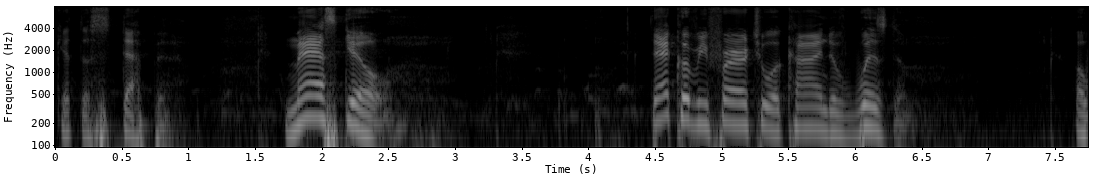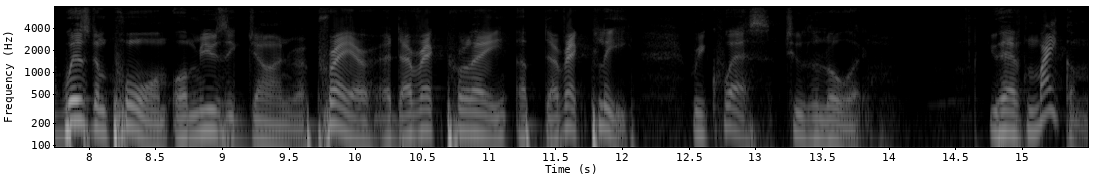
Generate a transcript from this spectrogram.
Get the stepping. Maskil. That could refer to a kind of wisdom a wisdom poem or music genre, prayer, a direct play, a direct plea, request to the Lord. You have Micam,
